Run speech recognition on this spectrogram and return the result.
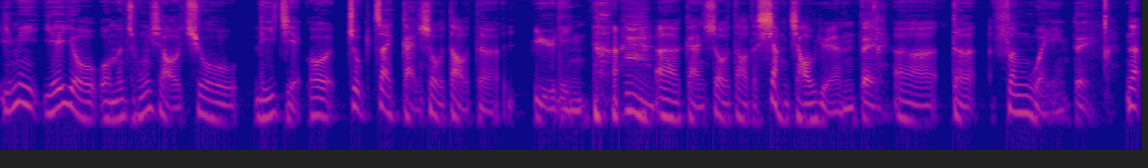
里面也有我们从小就理解或就在感受到的雨林，嗯。呃，感受到的橡胶园，对，呃的氛围，对，那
